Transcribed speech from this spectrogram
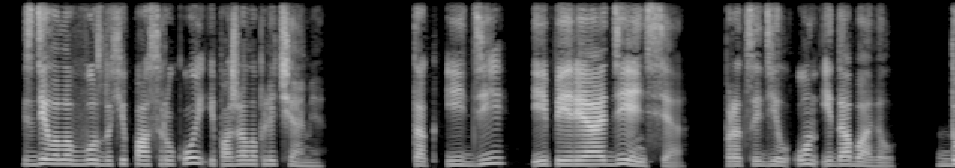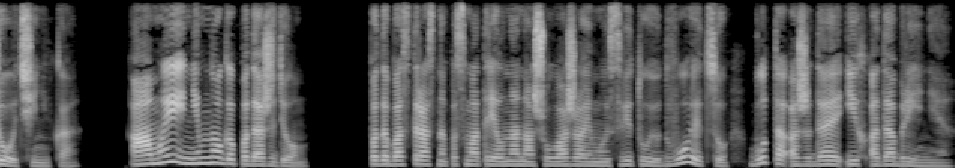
— сделала в воздухе пас рукой и пожала плечами. «Так иди и переоденься», — процедил он и добавил. «Доченька, а мы немного подождем». Подобострастно посмотрел на нашу уважаемую святую двоицу, будто ожидая их одобрения.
